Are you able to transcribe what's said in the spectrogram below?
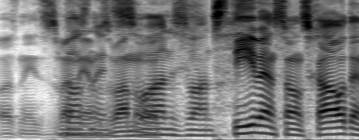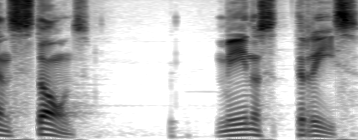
Baznīcas zvaniem zvanot. zvani, zvani. Stevensons, Haudens, Stones. Mīnus trīs.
